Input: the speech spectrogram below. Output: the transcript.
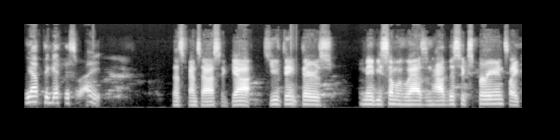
We have to get this right. That's fantastic. Yeah. Do you think there's maybe someone who hasn't had this experience? Like,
